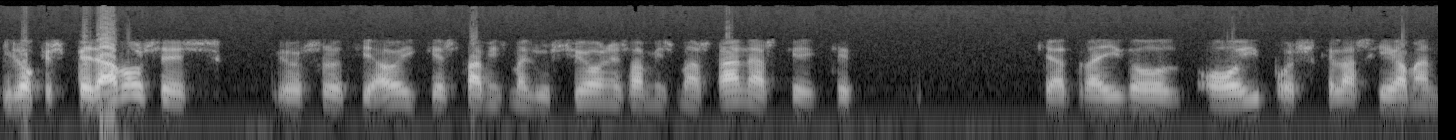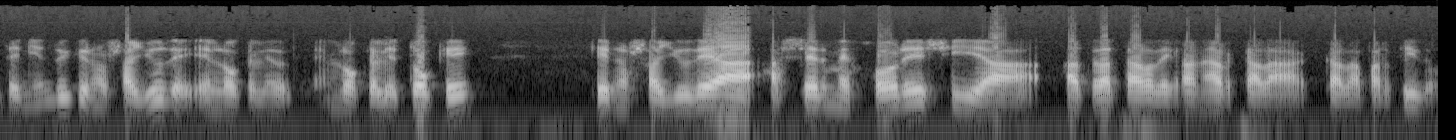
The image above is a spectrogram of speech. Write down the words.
Y lo que esperamos es yo eso decía hoy, que esta misma ilusión, esas mismas ganas que, que, ha traído hoy, pues que la siga manteniendo y que nos ayude en lo que le, en lo que le toque, que nos ayude a, ser mejores y a, tratar de ganar cada, cada partido.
